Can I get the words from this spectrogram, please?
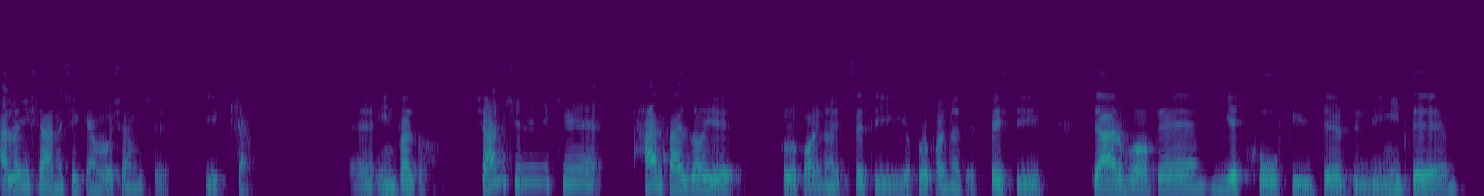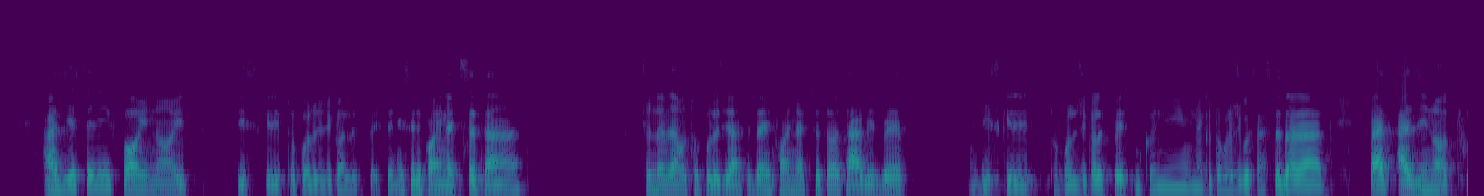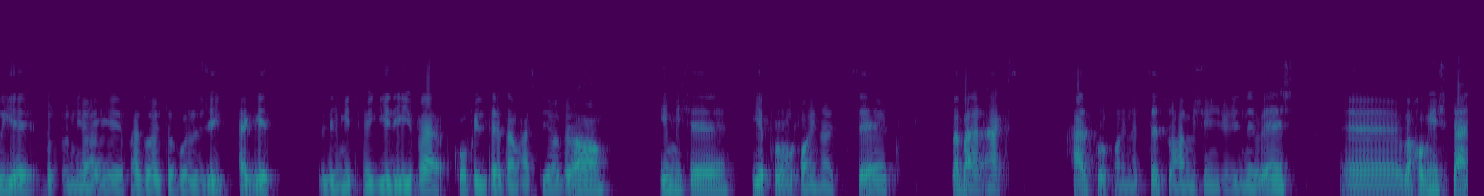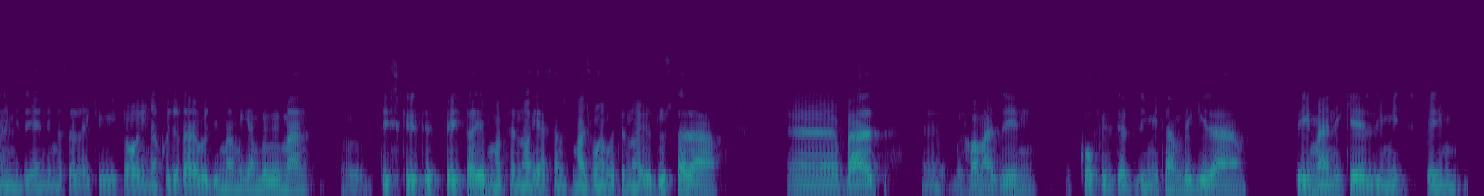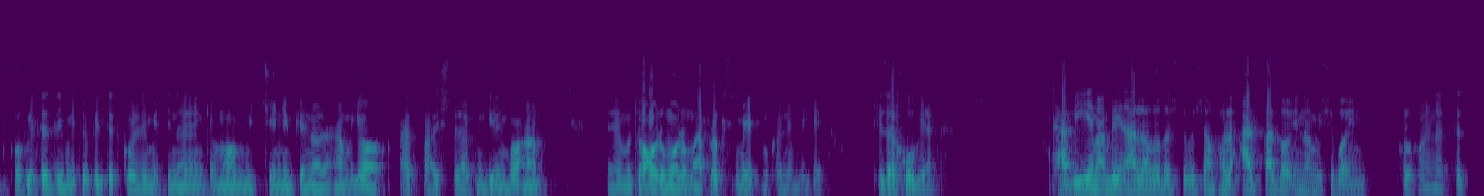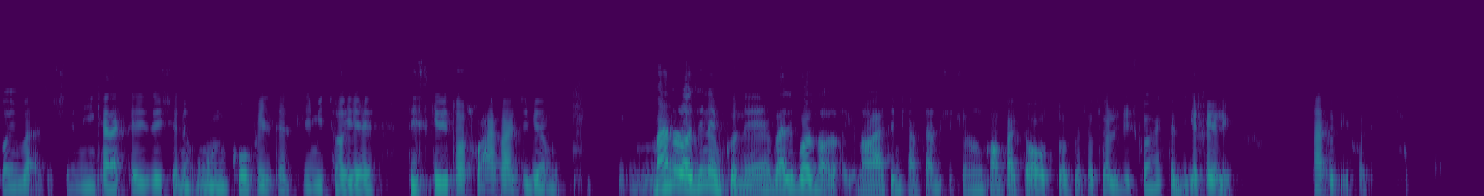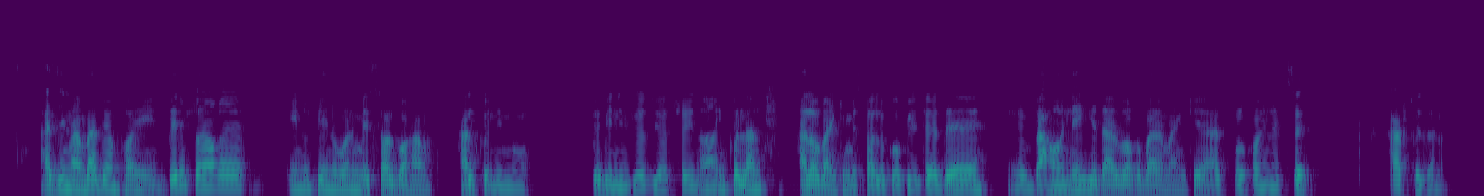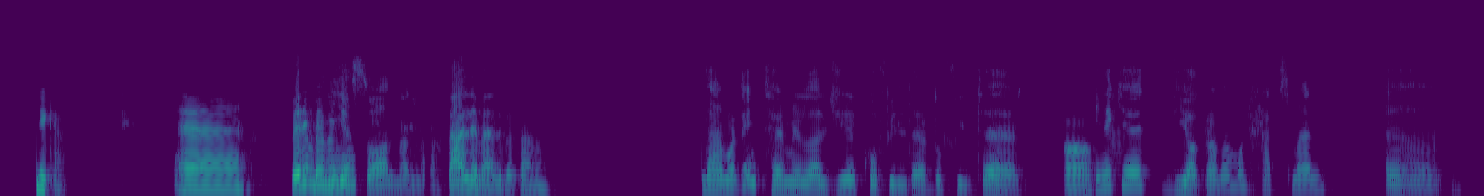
الان یه شأنش یکم روشن میشه. یک کم این فضاها. شأنش اینه که هر فضای profinite set ی یا profinite space ی در واقع یک cofiltered limit ه از یه سری finite discrete topological space. یعنی سری finite set ن چون در توپولوژی حرف می‌زنیم finite set ا رو تعبیر به discrete topological space می‌کنیم اونایی که توپولوژی گسسته دارن. بعد از اینا توی دنیای فضای توپولوژیک اگه limit بگیری و cofilter هم هست دیاگرام این میشه یه profinite set و برعکس. هر profinite set رو هم میشه اینجوری نوشت. و خب این شأنی میده. یعنی مثلا که آقا اینا کجا در بودیم من میگم ببین من discrete space های متناهی اصلا مجموعه متناهی رو دوست دارم. بعد می‌خوام از این cofilter limit هم بگیرم. به این معنی که limit به این cofilter limit و filter colimit اینا که ما میچینیم کنار هم یا اشتراک می‌گیریم با هم متا آروم آروم approximate می‌کنیم دیگه. چیزای خوبی هن. طبیعیه من به این علاقه داشته باشم. حالا از قضا اینا میشه با این profinite set با این وضعش یعنی این characterization اون cofilter limit های discrete اش خب حرف عجیبی هم من راضی نمی‌کنه ولی باز ناراحتیم کمتر میشه. چون اون compact Hausdorff total disconnected دیگه خیلی حرف بی خودی از این منبر بیام پایین. بریم سراغ اینو که اینو با مثال با هم حل کنیم و ببینیم جزئیات اینا. این کلا علاوه بر اینکه مثال کوفیلترده بهانه یه در واقع برای من که از پروفایل ست حرف بزنم. یکم. بریم ببینیم. یه سوال من دارم. بله بله بفهمید در مورد این ترمینولوژی کوفیلترد و فیلترد آه. اینه که دیاگراممون حتما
